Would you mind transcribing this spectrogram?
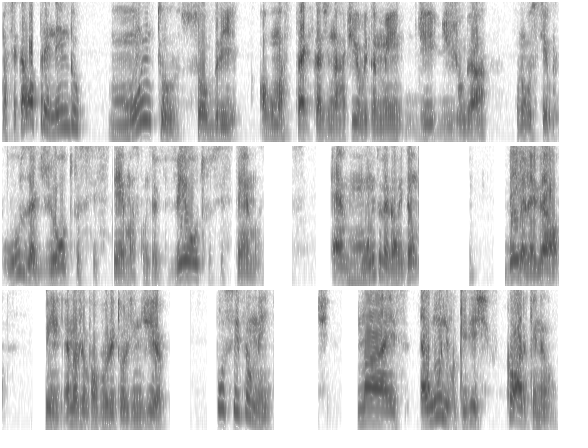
Mas você acaba aprendendo muito sobre algumas técnicas de narrativa e também de, de jogar, quando você usa de outros sistemas, quando você vê outros sistemas, é muito legal. Então, dele é legal? Sim, é meu jogo favorito hoje em dia? Possivelmente. Mas é o único que existe? Claro que não.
